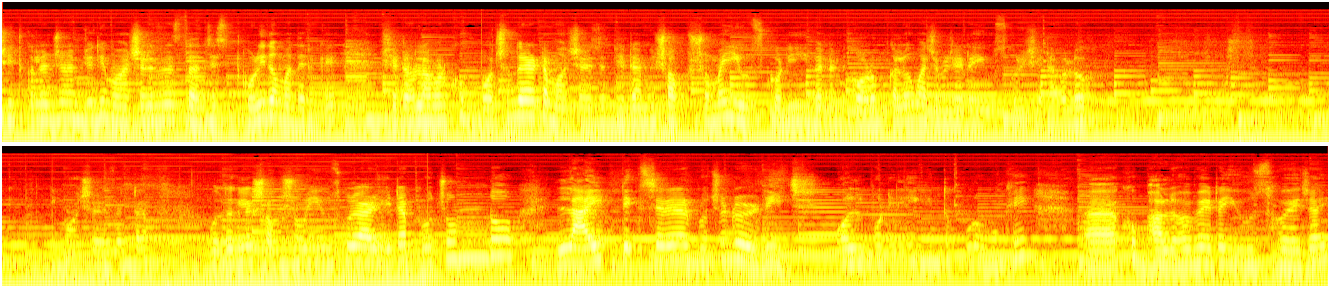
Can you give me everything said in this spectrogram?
শীতকালের জন্য আমি যদি ময়শ্চারাইজার সাজেস্ট করি তোমাদেরকে, সেটা হলো আমার খুব পছন্দের একটা ময়শ্চারাইজার যেটা আমি সবসময় ইউজ করি। ইভেন আমি গরমকালেও মাঝে মাঝে এটা ইউজ করি, সেটা হলো ময়শ্চারাইজারটা বলতে গেলে সবসময় ইউজ করি, আর এটা প্রচণ্ড লাইট টেক্সচারের আর প্রচণ্ড রিচ অল্প নিলেই কিন্তু পুরো মুখেই খুব ভালোভাবে এটা ইউজ হয়ে যায়।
